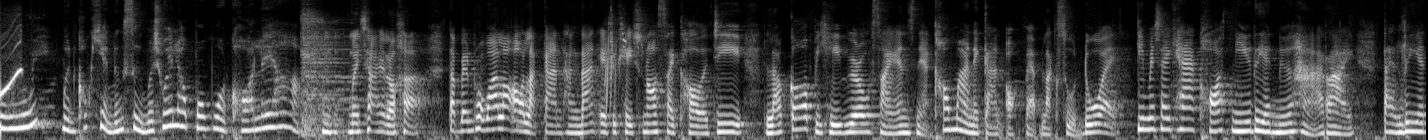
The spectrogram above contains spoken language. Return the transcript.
อุ้ยเหมือนเขาเขียนหนังสือมาช่วยเราโปรโมทคอร์สเลยอะไม่ใช่หรอกค่ะ แต่เป็นเพราะว่าเราเอาหลักการทางด้าน educational psychology แล้วก็ behavioral science เนี่ยเข้ามาในการออกแบบหลักสูตรด้วย ที่ไม่ใช่แค่คอร์สนี้เรียนเนื้อหาอะไร แต่เรียน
